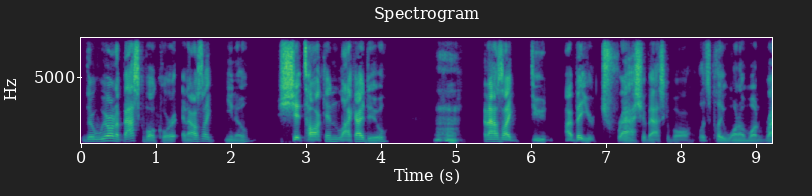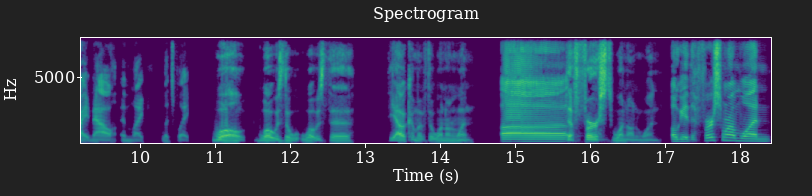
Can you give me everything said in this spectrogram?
we were on a basketball court, and I was like, you know, shit talking like I do, Mhm. and I was like, dude, I bet you're trash at basketball. Let's play one on one right now, and like, let's play. Well, what was the what was the the outcome of the one on one? Uh, The first one on one. okay, the first one on one,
